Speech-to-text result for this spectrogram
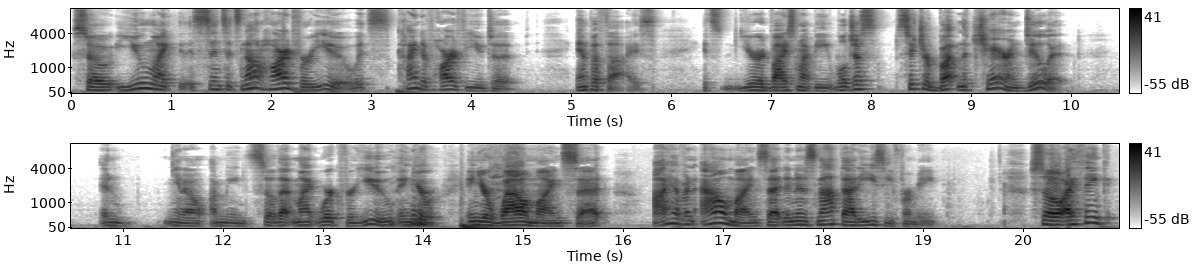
So you might, since it's not hard for you, it's kind of hard for you to empathize. It's your advice might be, well, just sit your butt in the chair and do it. And you know, I mean, so that might work for you in your in your wow mindset. I have an ow mindset, and it's not that easy for me. So I think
